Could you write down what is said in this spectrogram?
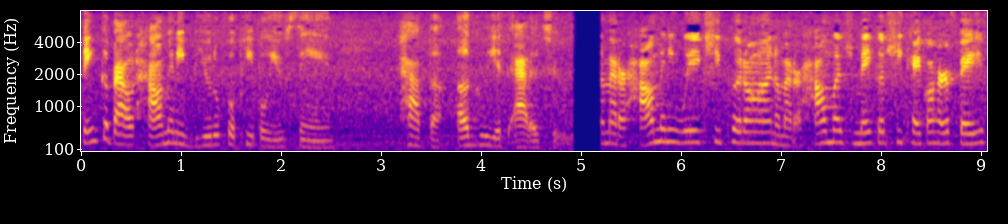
Think about how many beautiful people you've seen have the ugliest attitude. No matter how many wigs she put on, no matter how much makeup she cake on her face,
